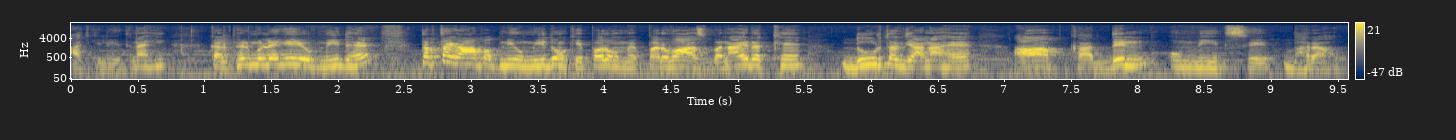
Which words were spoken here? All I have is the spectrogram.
आज के लिए इतना ही। कल फिर मिलेंगे, ये उम्मीद है। तब तक आप अपनी उम्मीदों के परों में परवाज बनाए रखें। दूर तक जाना है। आपका दिन उम्मीद से भरा हो।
